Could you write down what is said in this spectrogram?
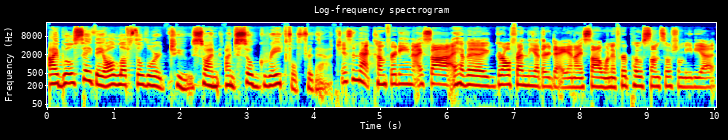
I will say they all loved the Lord too. So I'm I'm so grateful for that. Isn't that comforting? I saw I have a girlfriend the other day and I saw one of her posts on social media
